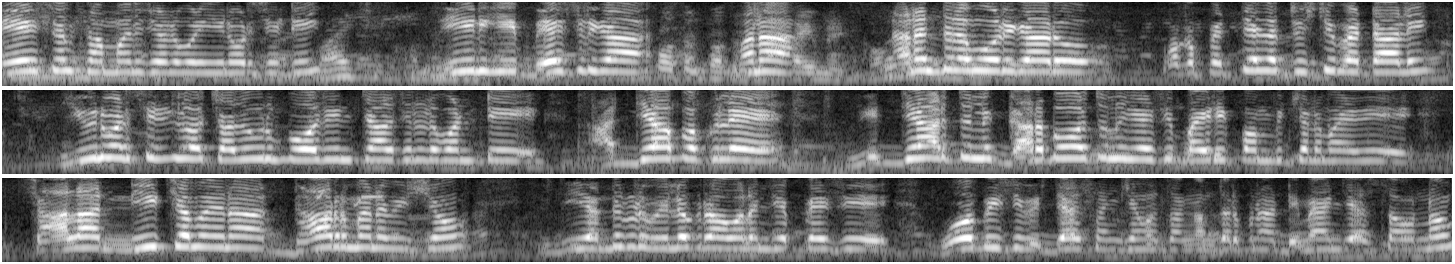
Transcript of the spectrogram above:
నేషనల్ సంబంధించినటువంటి యూనివర్సిటీ. దీనికి బేస్డ్గా మన నరేంద్ర మోడీ గారు ఒక ప్రత్యేక దృష్టి పెట్టాలి. యూనివర్సిటీలో చదువును బోధించాల్సినటువంటి అధ్యాపకులే విద్యార్థుల్ని గర్భవతులు చేసి బయటికి పంపించడం అనేది చాలా నీచమైన దారుణమైన విషయం. ఇది అందరూ కూడా వెలుగు రావాలని చెప్పేసి ఓబీసీ విద్యా సంక్షేమ సంఘం తరఫున డిమాండ్ చేస్తూ ఉన్నాం.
